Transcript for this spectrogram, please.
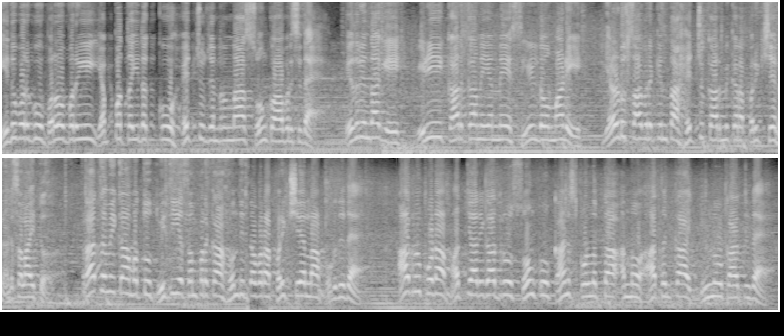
ಇದುವರೆಗೂ ಬರೋಬ್ಬರಿ ಎಪ್ಪತ್ತೈದಕ್ಕೂ ಹೆಚ್ಚು ಜನರನ್ನ ಸೋಂಕು ಆವರಿಸಿದೆ. ಇದರಿಂದಾಗಿ ಇಡೀ ಕಾರ್ಖಾನೆಯನ್ನೇ ಸೀಲ್ ಡೌನ್ ಮಾಡಿ ಎರಡು ಸಾವಿರಕ್ಕಿಂತ ಹೆಚ್ಚು ಕಾರ್ಮಿಕರ ಪರೀಕ್ಷೆ ನಡೆಸಲಾಯಿತು. ಪ್ರಾಥಮಿಕ ಮತ್ತು ದ್ವಿತೀಯ ಸಂಪರ್ಕ ಹೊಂದಿದ್ದವರ ಪರೀಕ್ಷೆಯೆಲ್ಲ ಮುಗಿದಿದೆ. ಆದರೂ ಕೂಡ ಮತ್ಯಾರಿಗಾದ್ರೂ ಸೋಂಕು ಕಾಣಿಸಿಕೊಳ್ಳುತ್ತಾ ಅನ್ನೋ ಆತಂಕ ಇನ್ನೂ ಕಾಡ್ತಿದೆ.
